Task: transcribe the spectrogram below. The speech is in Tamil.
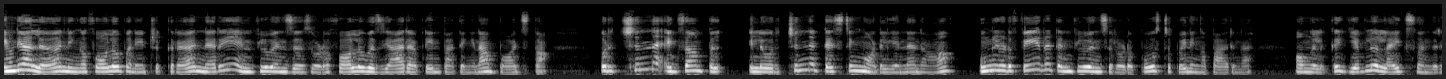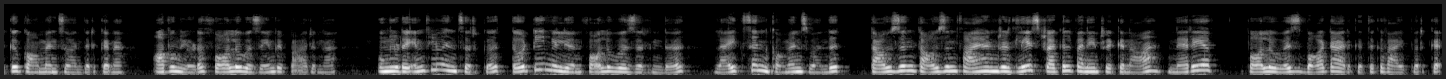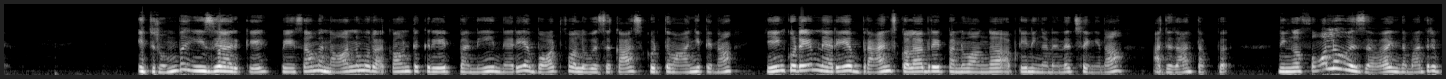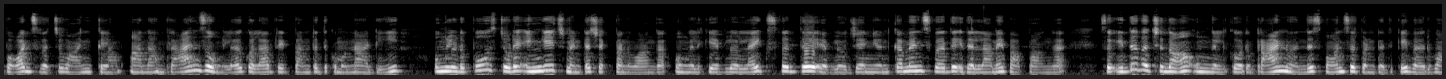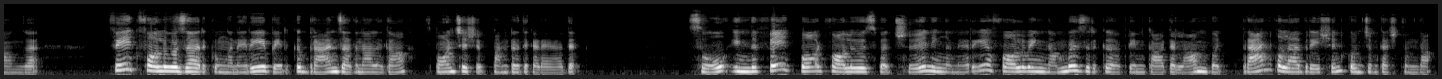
இந்தியாவில் நீங்கள் ஃபாலோ பண்ணிகிட்ருக்கிற நிறைய இன்ஃப்ளூயன்சர்ஸோட ஃபாலோவர்ஸ் யார் அப்படின்னு பார்த்தீங்கன்னா பாட்ஸ் தான். ஒரு சின்ன எக்ஸாம்பிள் இல்லை ஒரு சின்ன டெஸ்டிங் மாடல் என்னன்னா உங்களோட ஃபேவரட் இன்ஃப்ளூயன்சரோட போஸ்ட்டை போய் நீங்கள் பாருங்கள் அவங்களுக்கு எவ்வளோ லைக்ஸ் வந்திருக்கு காமெண்ட்ஸ் வந்திருக்குன்னு அவங்களோட ஃபாலோவர்ஸையும் போய் பாருங்கள் உங்களோட இன்ஃப்ளூயன்ஸருக்கு தேர்ட்டி மில்லியன் ஃபாலோவர்ஸ் இருந்து லைக்ஸ் அண்ட் காமெண்ட்ஸ் வந்து தௌசண்ட் தௌசண்ட் ஃபைவ் ஹண்ட்ரட்லேயே ஸ்ட்ரகிள் பண்ணிட்டு இருக்குன்னா நிறைய ஃபாலோவர்ஸ் பாட்டாக இருக்கிறதுக்கு வாய்ப்பு இருக்கு. இது ரொம்ப ஈஸியாக இருக்கே. பேசாமல் நானும் ஒரு அக்கௌண்ட்டை கிரியேட் பண்ணி நிறைய பாட் ஃபாலோவர்ஸை காசு கொடுத்து வாங்கிட்டேன்னா என் கூடயும் நிறைய பிராண்ட்ஸ் கொலாபரேட் பண்ணுவாங்க அப்படின்னு நீங்கள் நினச்சிங்கன்னா அதுதான் தப்பு. நீங்கள் ஃபாலோவர்ஸை இந்த மாதிரி பாட்ஸ் வச்சு வாங்கிக்கலாம். ஆனால் பிராண்ட்ஸ் உங்களை கொலாபரேட் பண்ணுறதுக்கு முன்னாடி உங்களோட போஸ்டோட என்கேஜ்மெண்ட்டை செக் பண்ணுவாங்க. உங்களுக்கு எவ்வளோ லைக்ஸ் வருது எவ்வளோ ஜென்யூன் கமெண்ட்ஸ் வருது இதெல்லாமே பார்ப்பாங்க. ஸோ இதை வச்சு தான் உங்களுக்கு ஒரு பிராண்ட் வந்து ஸ்பான்சர் பண்ணுறதுக்கே வருவாங்க. ஃபேக் ஃபாலோவர்ஸாக இருக்கவங்க நிறைய பேருக்கு பிராண்ட்ஸ் அதனால தான் ஸ்பான்சர்ஷிப் பண்ணுறது கிடையாது. ஸோ இந்த ஃபேக் பாட் ஃபாலோவர்ஸ் வச்சு நீங்கள் நிறைய ஃபாலோவிங் நம்பர்ஸ் இருக்குது அப்படின்னு காட்டலாம் பட் பிராண்ட் கொலாபரேஷன் கொஞ்சம் கஷ்டம்தான்.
